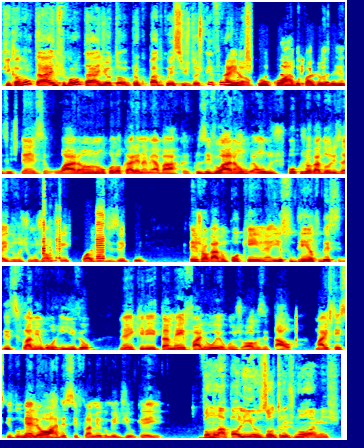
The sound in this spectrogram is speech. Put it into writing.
Fica à vontade, fica à vontade. Eu estou preocupado com esses dois porque foram. Aí, ó, concordo com a José Resistência. O Arão eu não colocaria na minha barca. Inclusive, o Arão é um dos poucos jogadores aí dos últimos jogos que a gente pode é. dizer que tem jogado um pouquinho, né? Isso dentro desse, desse Flamengo horrível, né? Em que ele também falhou em alguns jogos e tal, mas tem sido o melhor desse Flamengo medíocre aí. Vamos lá, Paulinha, os outros nomes.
